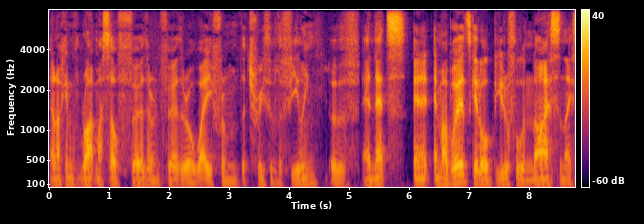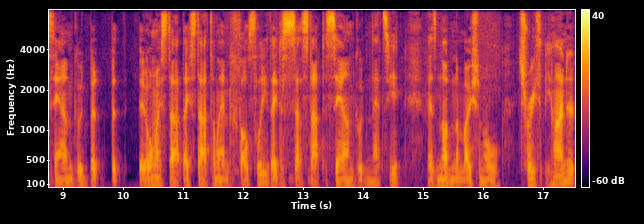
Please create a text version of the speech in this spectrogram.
and I can write myself further and further away from the truth of the feeling of and that's and it, and my words get all beautiful and nice and they sound good but but it almost start they start to land falsely. They just start to sound good, and that's it. There's not an emotional truth behind it.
